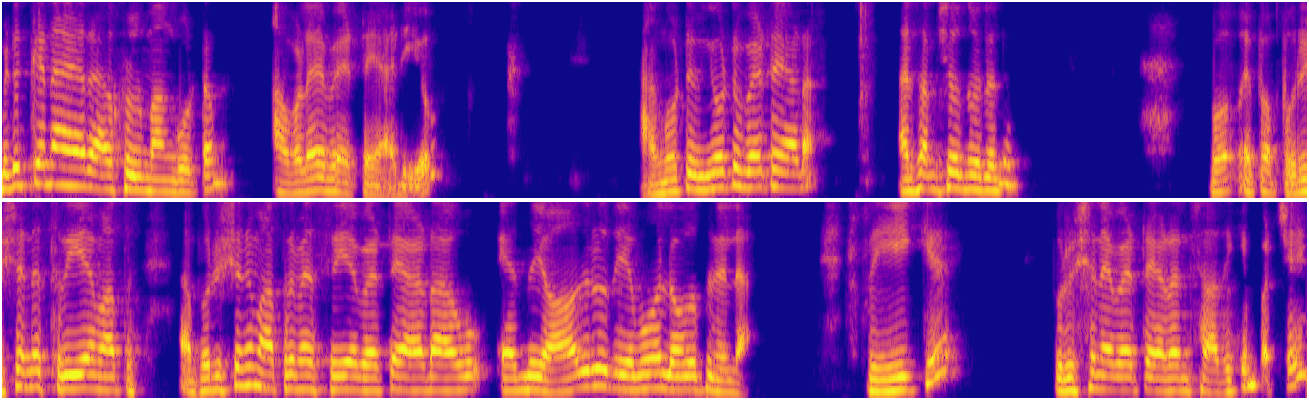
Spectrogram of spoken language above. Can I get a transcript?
മിടുക്കനായ രാഹുൽ മാങ്കൂട്ടം അവളെ വേട്ടയാടിയോ? അങ്ങോട്ടും ഇങ്ങോട്ടും വേട്ടയാടാം. അതിന് സംശയമൊന്നുമില്ലല്ലോ. ഇപ്പോൾ ഇപ്പൊ പുരുഷന് സ്ത്രീയെ മാത്രം പുരുഷന് മാത്രമേ സ്ത്രീയെ വേട്ടയാടാവൂ എന്ന് യാതൊരു നിയമവും ലോകത്തിലില്ല. സ്ത്രീക്ക് പുരുഷനെ വേട്ടയാടാൻ സാധിക്കും. പക്ഷേ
